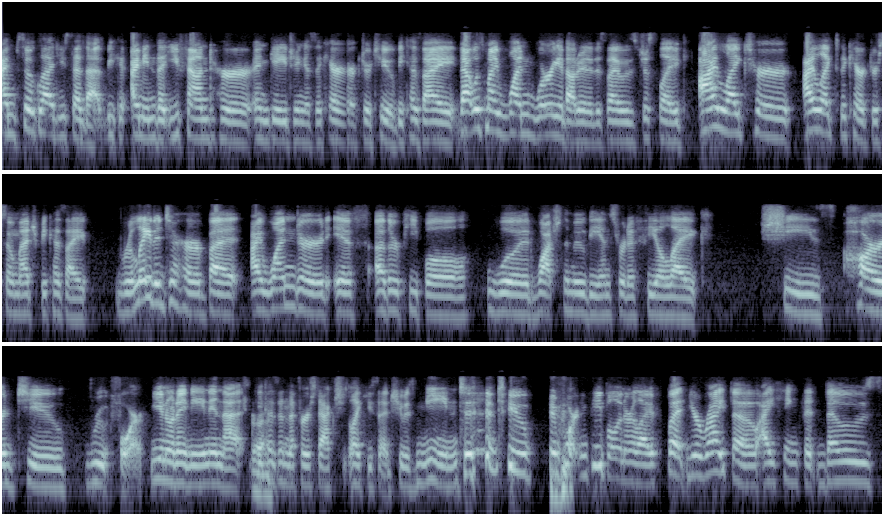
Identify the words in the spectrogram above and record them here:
I'm so glad you said that because I mean that you found her engaging as a character too because I that was my one worry about it is I was just like I liked her I liked the character so much because I related to her but I wondered if other people would watch the movie and sort of feel like she's hard to root for. You know what I mean? In that, sure. because in the first act, like you said, she was mean to, to important people in her life. But you're right, though. I think that those,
